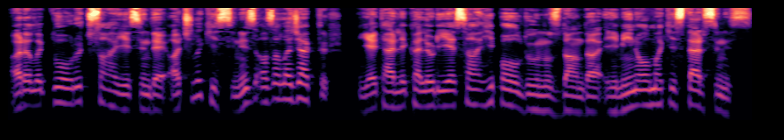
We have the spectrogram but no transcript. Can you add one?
Aralıklı oruç sayesinde açlık hissiniz azalacaktır. Yeterli kaloriye sahip olduğunuzdan da emin olmak istersiniz.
